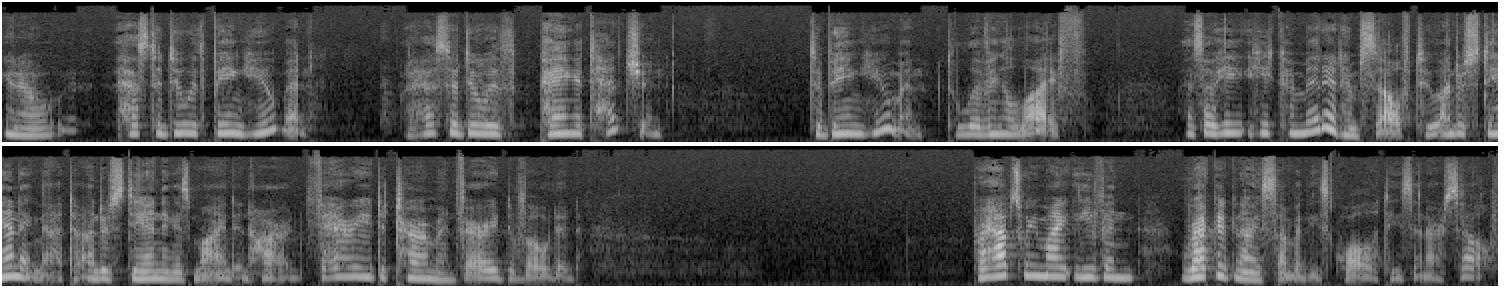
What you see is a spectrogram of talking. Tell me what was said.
you know, has to do with being human. It has to do with paying attention to being human, to living a life. And so he, he committed himself to understanding that, to understanding his mind and heart. Very determined, very devoted. Perhaps we might even recognize some of these qualities in ourselves.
